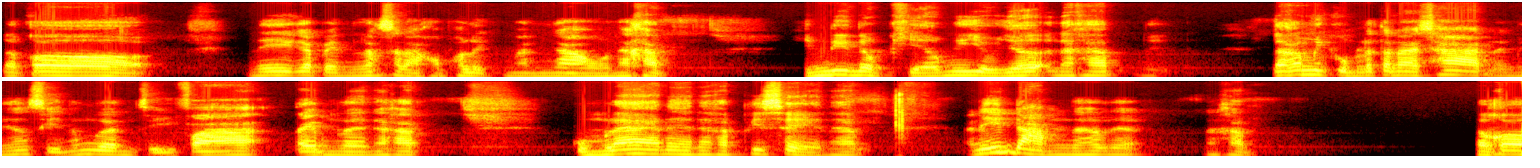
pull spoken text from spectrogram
แล้วก็นี่ก็เป็นลักษณะของผลึกมันเงานะครับหินดินดกเขียวมีอยู่เยอะนะครับ แล้วก็มีกลุ่มรัตนาชาติมีทั้งสีน้ำเงินสีฟ้าเต็มเลยนะครับ กลุ่มแร่เนี่ยนะครับ พิเศษนะครับ อันนี้ดำนะครับเนี่ยนะครับ แล้วก็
